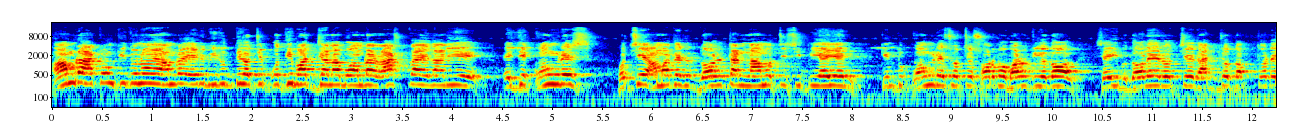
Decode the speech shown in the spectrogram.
আমরা আতঙ্কিত নয় আমরা এর বিরুদ্ধে হচ্ছে প্রতিবাদ জানাব আমরা রাস্তায় দাঁড়িয়ে এই যে কংগ্রেস হচ্ছে আমাদের দলটার নাম হচ্ছে সিপিআইএম, কিন্তু কংগ্রেস হচ্ছে সর্বভারতীয় দল। সেই দলের হচ্ছে রাজ্য দপ্তরে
